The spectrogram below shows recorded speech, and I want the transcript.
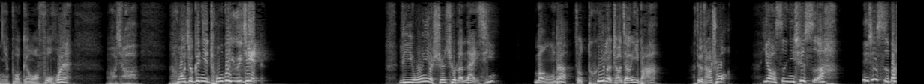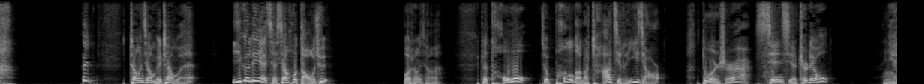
你不跟我复婚，我就我就跟你同归于尽！”李文也失去了耐心，猛地就推了张江一把，对他说：“要死你去死啊！你去死吧！”哎张江没站稳，一个趔趄向后倒去，不成想啊，这头就碰到了茶几的一角，顿时鲜血直流。你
